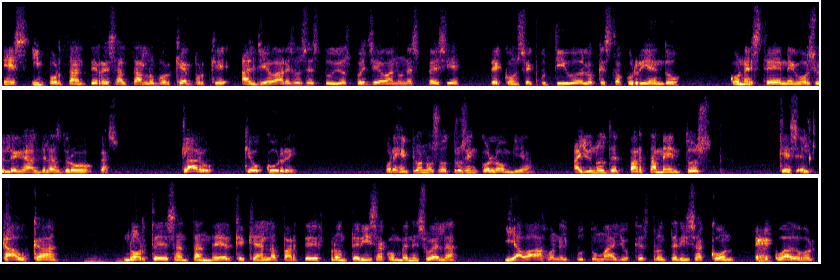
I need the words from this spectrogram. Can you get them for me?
es importante resaltarlo. ¿Por qué? Porque al llevar esos estudios, pues llevan una especie de consecutivo de lo que está ocurriendo con este negocio ilegal de las drogas. Claro, ¿qué ocurre? Por ejemplo, nosotros en Colombia hay unos departamentos que es el Cauca, norte de Santander, que queda en la parte fronteriza con Venezuela, y abajo en el Putumayo, que es fronteriza con Ecuador,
